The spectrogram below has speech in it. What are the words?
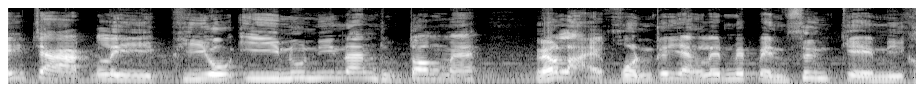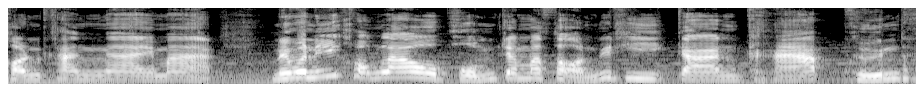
ท์จากลีก POE นู่นนี่นั่นถูกต้องไหม แล้วหลายคนก็ยังเล่นไม่เป็นซึ่งเกมนี้ค่อนข้างง่ายมาก ในวันนี้ของเราผมจะมาสอนวิธีการคราฟพื้นฐ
